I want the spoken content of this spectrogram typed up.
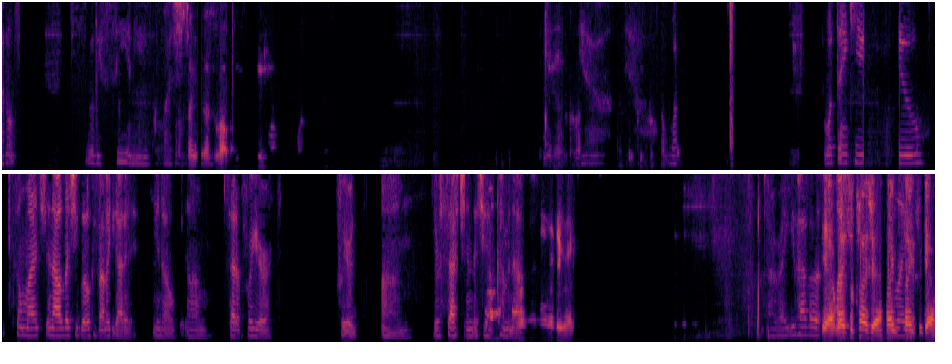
I don't really see any questions. I think there's a lot. Yeah. Well, well, thank you so much, and I'll let you go because I know you got to, you know, um, set up for your for your um, your session that you have coming up. Already ready. All right, you have a yeah. Well, it's a pleasure. Thanks, thanks again.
